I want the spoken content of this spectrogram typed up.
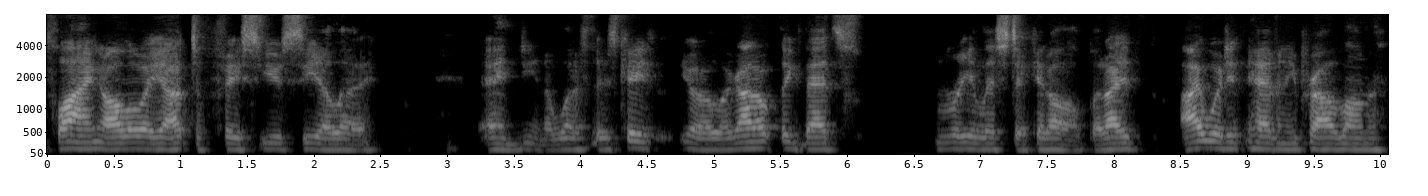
flying all the way out to face UCLA. And you know, what if there's case? You know, like I don't think that's realistic at all. But I I wouldn't have any problem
